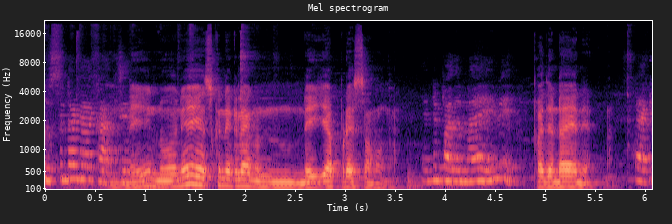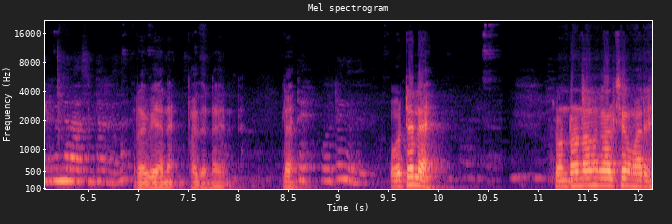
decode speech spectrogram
చూస్తుంటాం కదా నెయ్యి నూనె వేసుకునే నెయ్యి అప్పుడు వేస్తాము. ఎన్ని పది ఉన్నాయి ఇవి? పది ఉండాయని ప్యాకెట్ మీద రాసింటారు కదా. రవి అనే పది ఉండాయని లే. ఒకటే ఒకటే కదా ఇది. ఒకటేలే. రెండు రెండు కాల్చావు మరి.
